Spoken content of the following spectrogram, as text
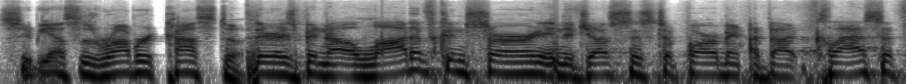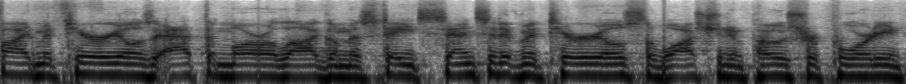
CBS's Robert Costa. There has been a lot of concern in the Justice Department about classified materials at the Mar-a-Lago estate, sensitive materials, the Washington Post reporting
